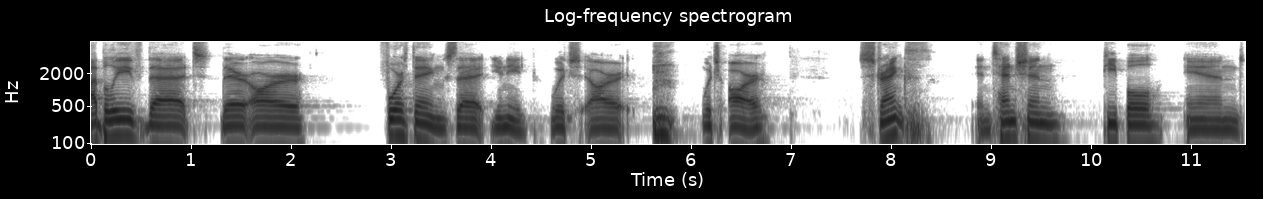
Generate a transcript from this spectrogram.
I believe that there are four things that you need, which are which are strength, intention, people, and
